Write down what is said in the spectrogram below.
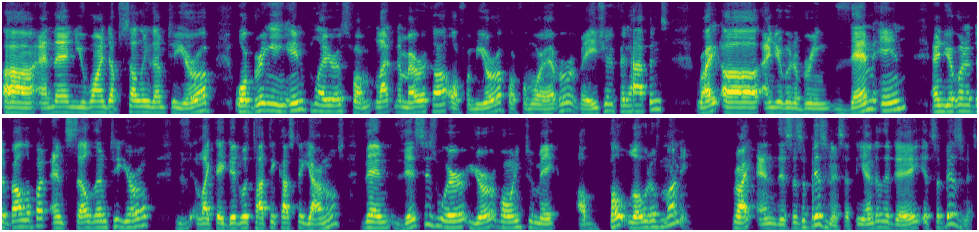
uh, and then you wind up selling them to Europe or bringing in players from Latin America or from Europe or from wherever, of Asia, if it happens, right? Uh, and you're going to bring them in and you're going to develop and sell them to Europe like they did with Tati Castellanos, then this is where you're going to make a boatload of money right? And this is a business. At the end of the day, it's a business.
